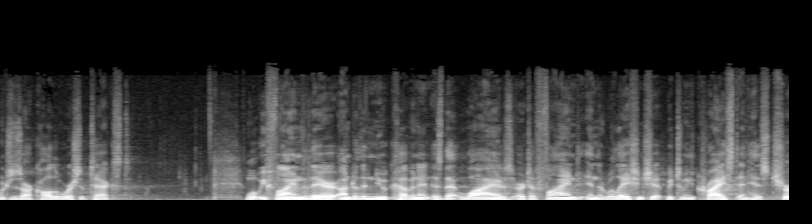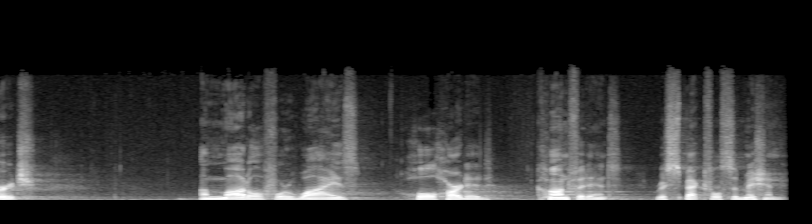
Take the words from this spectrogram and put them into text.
which is our call to worship text. What we find there under the new covenant is that wives are to find in the relationship between Christ and his church a model for wise, wholehearted, confident, respectful submission.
